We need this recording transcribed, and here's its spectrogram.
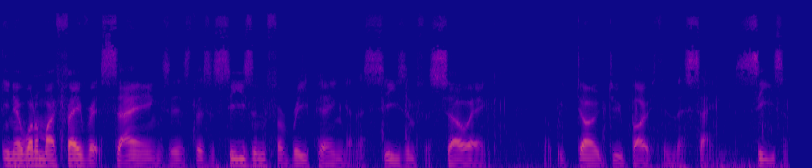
you know, one of my favorite sayings is there's a season for reaping and a season for sowing, but we don't do both in the same season.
